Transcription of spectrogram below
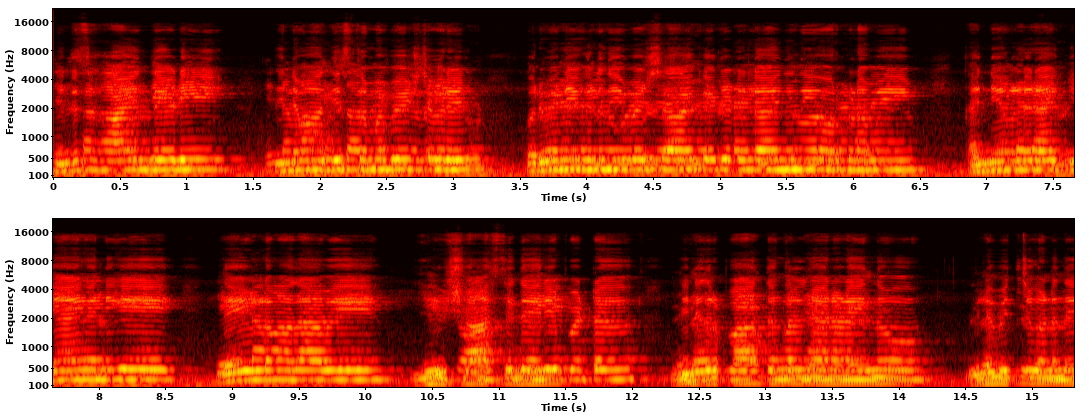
നിന്റെ സഹായം തേടി നിന്റെ മാധ്യസ്ഥം അപേക്ഷിച്ചവരിൽ ഒരുവനെങ്കിലും നീ ഉപേക്ഷയായി കേട്ടിട്ടില്ല എന്ന് നീ ഓർക്കണമേ. കന്യകളുടെ രാജ്ഞായ കന്യകയെ ദയുള്ള മാതാവേ ഈ വിശ്വാസത്തിൽ ധൈര്യപ്പെട്ട് നിന്റെ തൃപ്പാത്തങ്ങൾ ഞാൻ അണയുന്നു. വിലപിച്ചു കണ്ട്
